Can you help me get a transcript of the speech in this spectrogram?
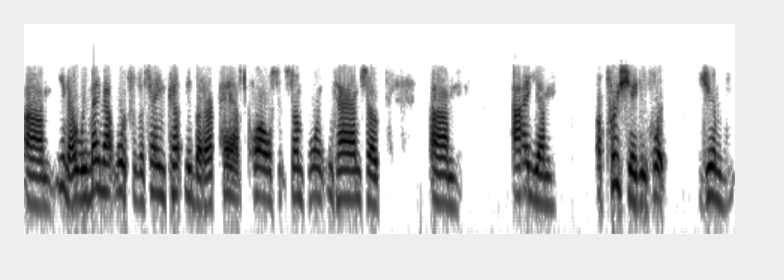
Um, you know, we may not work for the same company, but our paths crossed at some point in time. So um, I um, appreciated what Jim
